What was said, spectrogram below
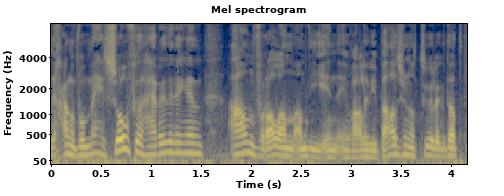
er hangen voor mij zoveel herinneringen aan. Vooral aan, aan die in, in Walibi Belgium natuurlijk. Dat,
